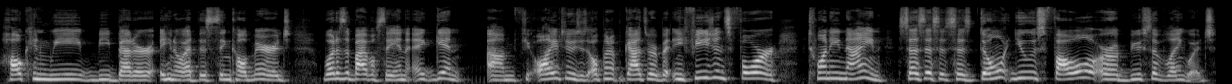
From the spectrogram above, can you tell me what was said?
How can we be better, you know, at this thing called marriage? What does the Bible say? And again, um, if you, all you have to do is just open up God's word. But Ephesians 4 29 says this it says, Don't use foul or abusive language.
